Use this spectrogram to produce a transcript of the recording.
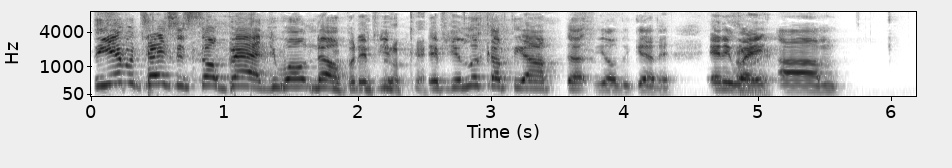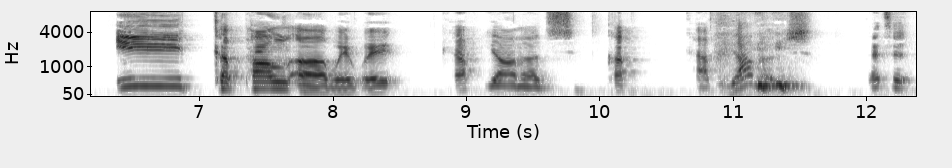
the imitation's so bad you won't know. But if you Okay. if you look up the op, uh, you'll get it. Anyway, um, E Capal. Uh, wait, wait. Capyanaj. Cap Capyanaj. That's it.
